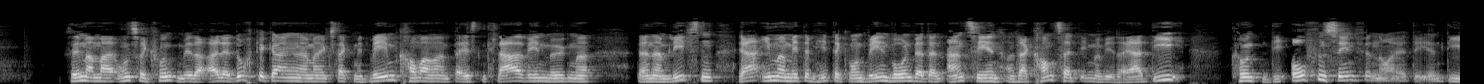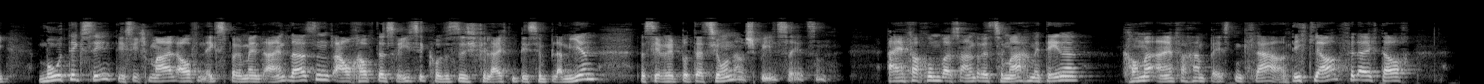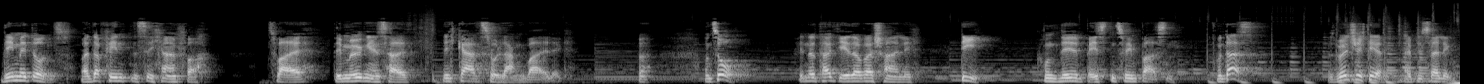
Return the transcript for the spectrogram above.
sind wir mal unsere Kunden wieder alle durchgegangen, haben wir gesagt, mit wem kommen wir am besten klar, wen mögen wir dann am liebsten, ja, immer mit dem Hintergrund, wen wollen wir dann anziehen, und da kommt es halt immer wieder, ja, die Kunden, die offen sind für neue Ideen, die mutig sind, die sich mal auf ein Experiment einlassen, auch auf das Risiko, dass sie sich vielleicht ein bisschen blamieren, dass sie Reputation aufs Spiel setzen, einfach um was anderes zu machen, mit denen kommen einfach am besten klar. Und ich glaube vielleicht auch die mit uns, weil da finden sich einfach zwei, die mögen es halt nicht ganz so langweilig. Und so findet halt jeder wahrscheinlich die Kunden, die am besten zu ihm passen. Und das, das wünsche ich dir. Happy Selling.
